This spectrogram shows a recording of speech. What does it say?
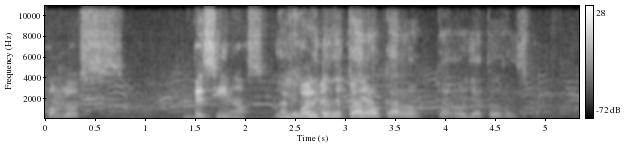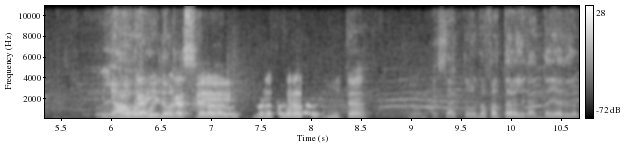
con los vecinos. y el grito de pues, ya- carro, carro, carro, ya todos ahí. Ah, güey, van a nunca pegar a la, van a pegar a la doñita. Exacto, no faltaba el gandalla de lo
